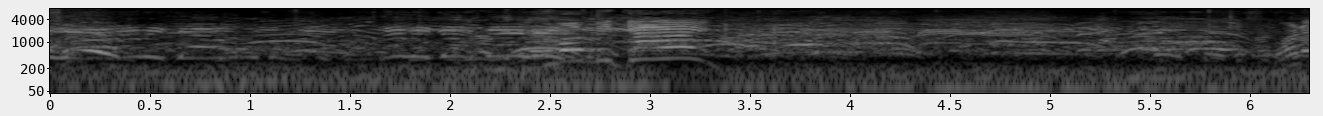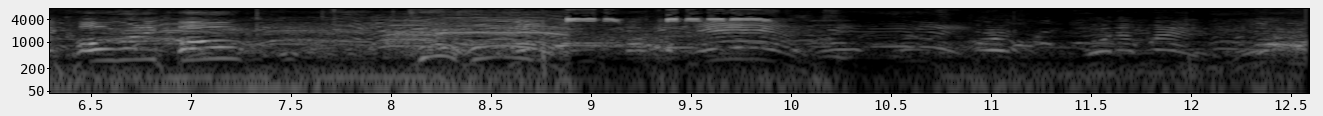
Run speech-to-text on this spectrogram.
Here we go. Here we go. Come on, BK. Run it, cold, Run it, cold! Two hands. Fucking hands. Going that way.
